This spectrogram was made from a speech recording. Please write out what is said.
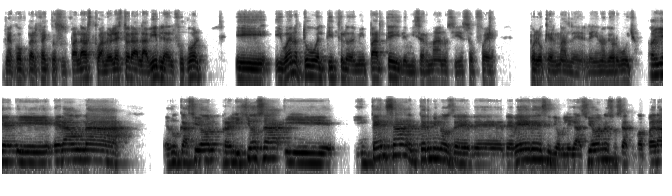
Me acuerdo perfecto sus palabras, cuando el esto era la Biblia del fútbol. Y, bueno, tuvo el título de mi parte y de mis hermanos, y eso fue por lo que él más le llenó de orgullo. Oye, y era una educación religiosa y intensa en términos de, deberes y de obligaciones, o sea, tu papá era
